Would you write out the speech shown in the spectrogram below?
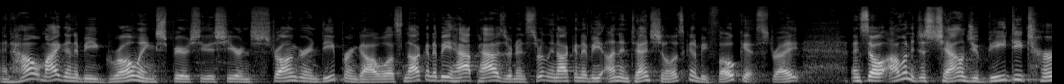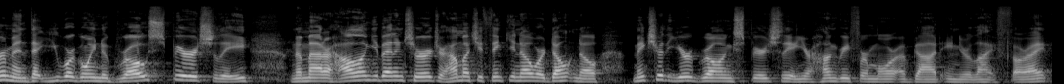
And how am I going to be growing spiritually this year and stronger and deeper in God? Well, it's not going to be haphazard and it's certainly not going to be unintentional. It's going to be focused, right? And so I want to just challenge you be determined that you are going to grow spiritually no matter how long you've been in church or how much you think you know or don't know. Make sure that you're growing spiritually and you're hungry for more of God in your life, all right?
